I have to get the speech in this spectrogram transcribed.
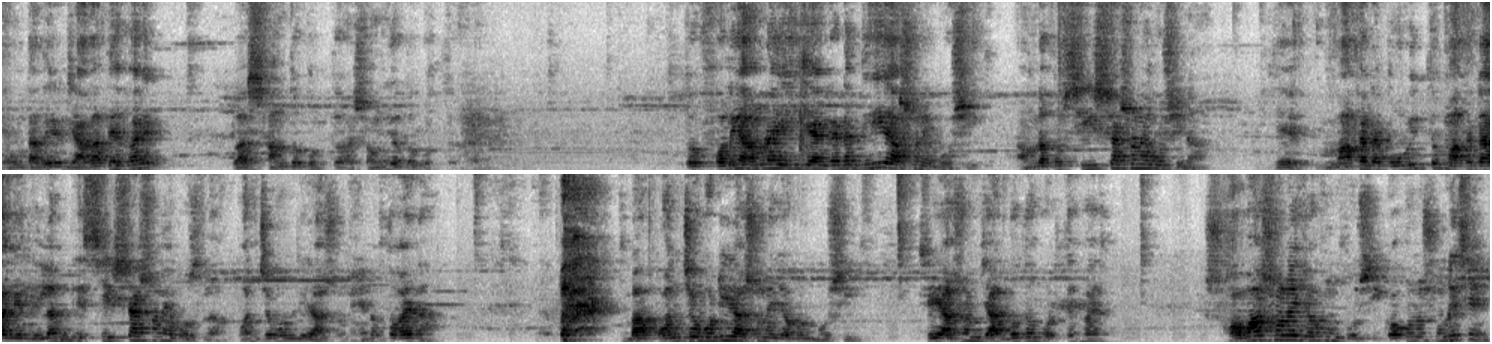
এবং তাদের জাগাতে হয় প্লাস শান্ত করতে হয়, সংযত করতে হয়। তো ফলে আমরা এই জায়গাটা দিয়ে আসনে বসি। আমরা তো শীর্ষাসনে বসি না। যে মাথাটা পবিত্র, মাথাটা আগে দিলাম যে শীর্ষাসনে বসলাম। পঞ্চমন্দির আসনে, এটা তো হয় না। বা পঞ্চবটির আসনে যখন বসি, সেই আসন জাগ্রত করতে হয়। সবাসনে যখন বসি, কখনো শুনেছেন?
